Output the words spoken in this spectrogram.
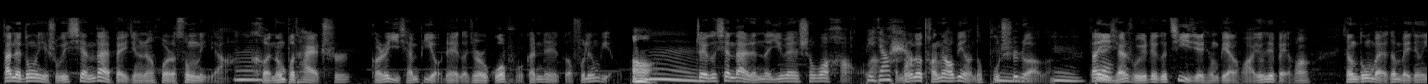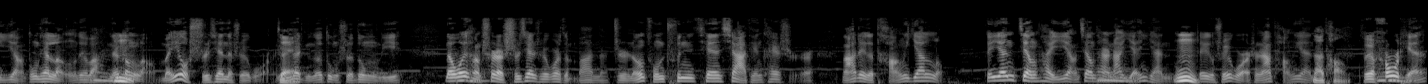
但这东西属于现在北京人或者送礼啊嗯，可能不太爱吃。可是以前必有这个，就是果脯跟这个茯苓饼。哦，嗯，这个现代人呢，因为生活好了，比较很多人都糖尿病都不吃这个。嗯，但以前属于这个季节性变化，尤其北方，像东北跟北京一样，冬天冷，对吧？嗯那更冷，没有时鲜的水果，对你那顶多冻柿、冻梨。那我想吃点时鲜水果怎么办呢？只能从春天、夏天开始拿这个糖腌喽，跟腌酱菜一样，酱菜是拿盐腌的，嗯这个水果是拿糖腌的，拿糖所以齁甜。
